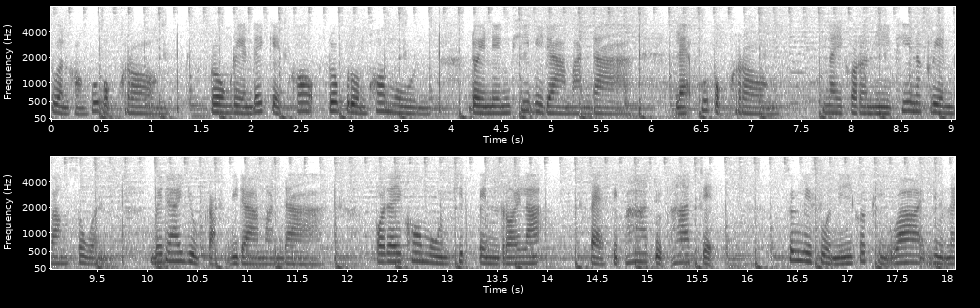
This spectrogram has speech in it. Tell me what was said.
ส่วนของผู้ปกครอง โรงเรียนได้เก็บข้อรวบรวมข้อมูล โดยเน้นที่บิดามารดา และผู้ปกครอง ในกรณีที่นักเรียนบางส่วน ไม่ได้อยู่กับบิดามารดา ก็ได้ข้อมูลคิดเป็นร้อยละ 85.57 ซึ่งในส่วนนี้ก็ถือว่าอยู่ใน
